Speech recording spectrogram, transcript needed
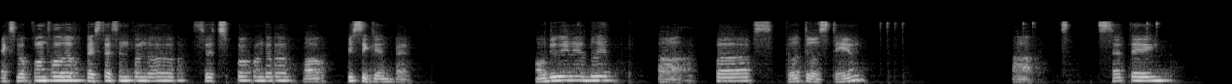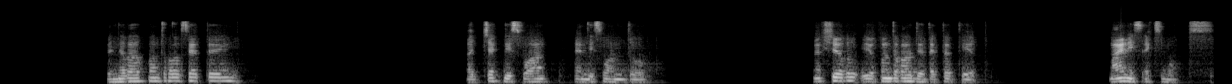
Xbox controller, PlayStation controller, Switch Pro controller, or PC gamepad. How do you enable it? Uh, first, go to Steam, uh, setting, general control setting. I check this one and this one too. Make sure your controller detected here. Mine is Xbox.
